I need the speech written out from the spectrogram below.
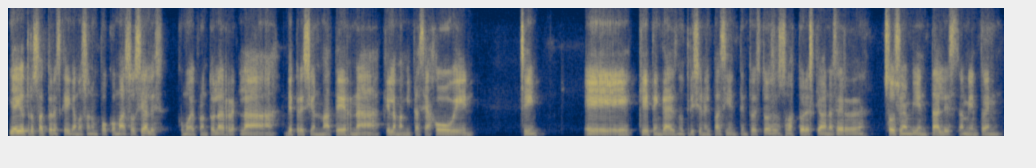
Y hay otros factores que digamos son un poco más sociales, como de pronto la, la depresión materna, que la mamita sea joven, ¿sí? Eh, que tenga desnutrición el paciente. Entonces, todos esos factores que van a ser socioambientales también pueden,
